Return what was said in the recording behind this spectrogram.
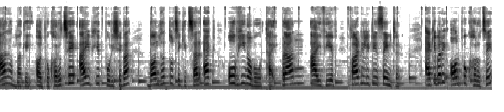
আরামবাগেই অল্প খরচে আইভিএফ পরিষেবা, বন্ধাত্ম চিকিৎসার এক অভিনব অধ্যায়, প্রাণ আইভিএফ ফার্টিলিটি সেন্টার। একেবারে অল্প খরচে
